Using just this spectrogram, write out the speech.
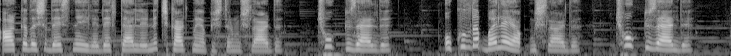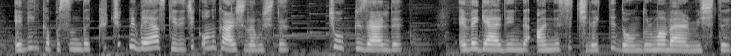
Arkadaşı Desne ile defterlerini çıkartma yapıştırmışlardı. Çok güzeldi. Okulda bale yapmışlardı. Çok güzeldi. Evin kapısında küçük bir beyaz kedicik onu karşılamıştı. Çok güzeldi. Eve geldiğinde annesi çilekli dondurma vermişti.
